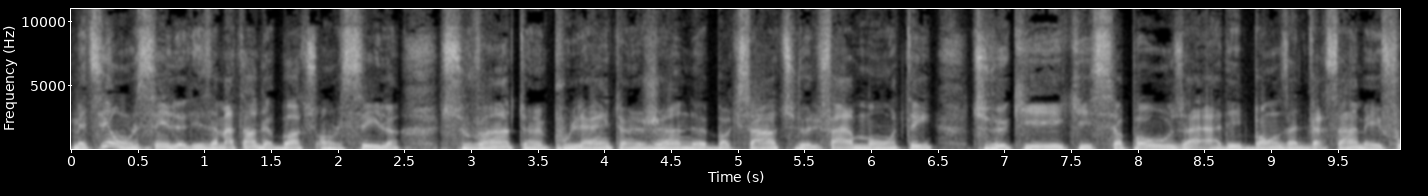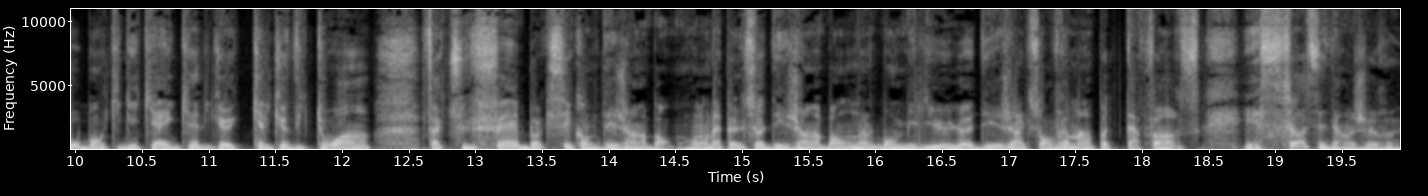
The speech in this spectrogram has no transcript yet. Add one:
Mais tu sais, on le sait, les amateurs de boxe, on le sait, là, souvent, tu un poulain, tu un jeune boxeur, tu veux le faire monter, tu veux qu'il s'oppose à, des bons adversaires, mais il faut bon qu'il ait quelques, quelques victoires. Fait que tu le fais boxer contre des jambons. On appelle ça des jambons dans le bon milieu, là, des gens qui sont vraiment pas de ta force. Et ça, c'est dangereux.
